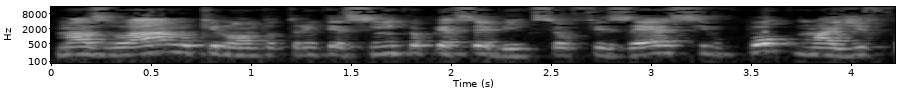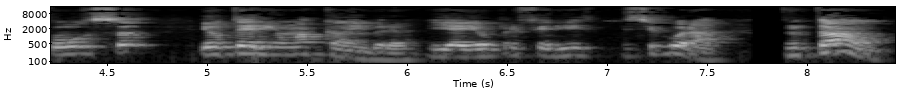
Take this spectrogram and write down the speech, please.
mas lá no quilômetro 35 eu percebi que se eu fizesse um pouco mais de força, eu teria uma cãibra. E aí eu preferi segurar. Então,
